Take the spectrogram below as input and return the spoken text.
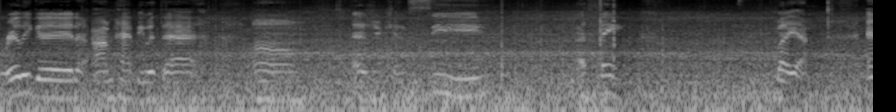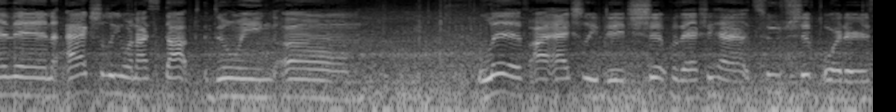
really good i'm happy with that um as you can see i think but yeah and then actually when i stopped doing um Lyft i actually did Shipt because I actually had two Shipt orders.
